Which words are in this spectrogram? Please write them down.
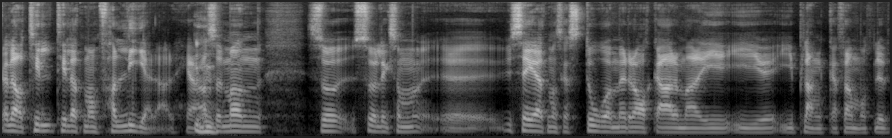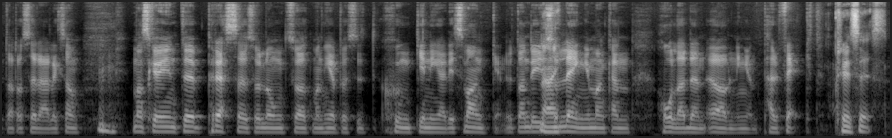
Eller ja, till, till att man fallerar. Ja, Mhm. Alltså man, så, så liksom, eh, vi säger att man ska stå med raka armar i, i, i planka framåtlutad och sådär liksom. Mm. Man ska ju inte pressa så långt så att man helt plötsligt sjunker ner i svanken. Utan det är ju Nej. så länge man kan hålla den övningen perfekt. Precis.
